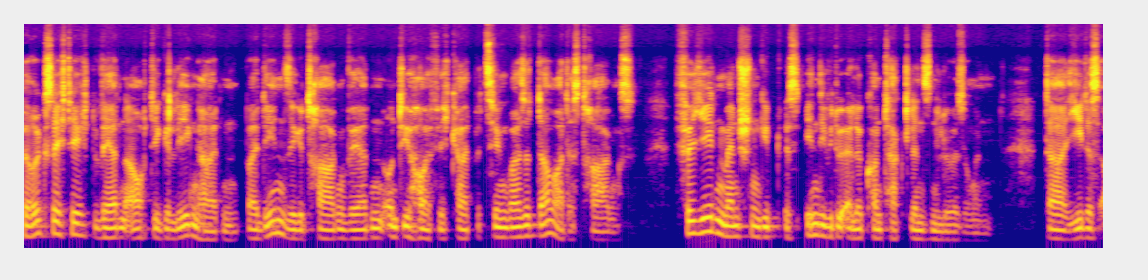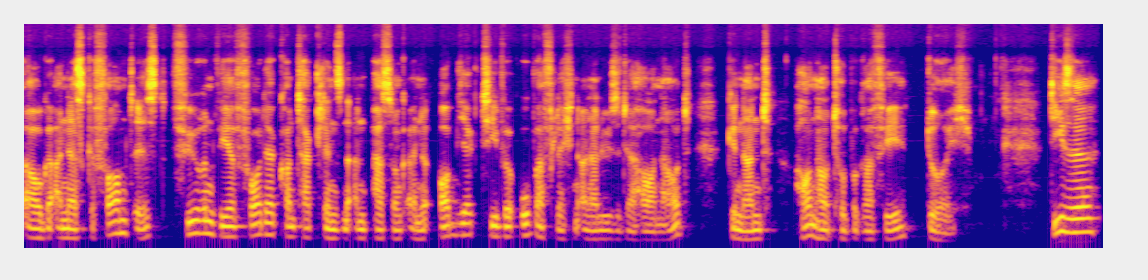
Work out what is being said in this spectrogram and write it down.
Berücksichtigt werden auch die Gelegenheiten, bei denen sie getragen werden und die Häufigkeit bzw. Dauer des Tragens. Für jeden Menschen gibt es individuelle Kontaktlinsenlösungen. Da jedes Auge anders geformt ist, führen wir vor der Kontaktlinsenanpassung eine objektive Oberflächenanalyse der Hornhaut, genannt Hornhauttopographie, durch. Diese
